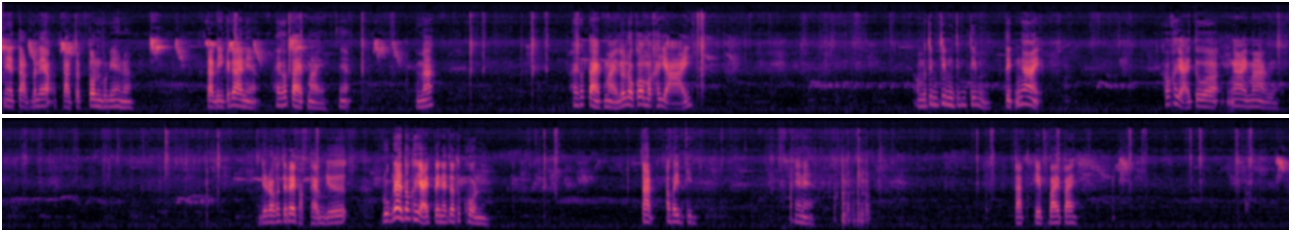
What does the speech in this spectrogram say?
เนี่ยตัดมาแล้ว ตัดจากต้นพวกนี้เห็นไหมตัดอีกก็ได้เนี่ย ให้เขาแตกใหม่ เนี่ย เห็นไหมให้เขาแตกใหม่แล้วเราก็มาขยาย เอามาจิ้มจิ้มจิ้มจิ้มติดง่าย เขาขยายตัวง่ายมากเลย เดี๋ยวเราก็จะได้ผักแผวเยอะ ปลูกได้ต้องขยายเป็นนะจ๊ะทุกคน ตัดเอาไปกิน เนี่ยเนี่ยตัดเก็บใบไป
